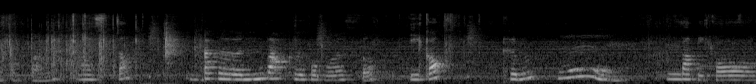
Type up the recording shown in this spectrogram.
있었거든? 아 진짜? 아까 그 은박 그거 뭐였어? 이거? 금? 오. 금박 이거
